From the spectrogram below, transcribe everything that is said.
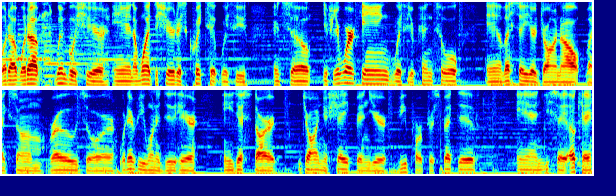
What up, what up? Winbush here, and I wanted to share this quick tip with you. And so, if you're working with your pen tool, and let's say you're drawing out like some roads or whatever you want to do here, and you just start drawing your shape and your viewport perspective, and you say, okay,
